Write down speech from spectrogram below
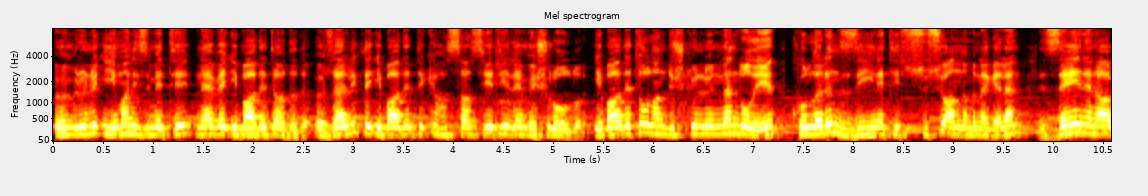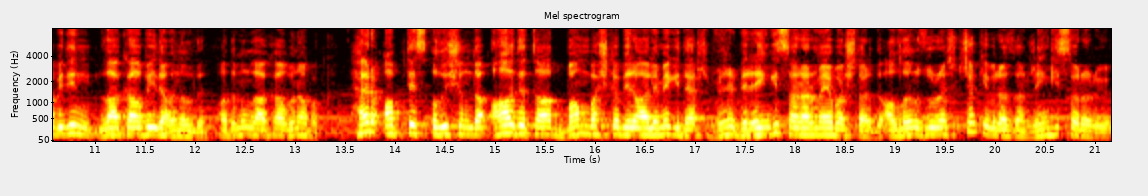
ömrünü iman hizmetine ve ibadete adadı. Özellikle ibadetteki hassasiyetiyle meşhur oldu. İbadete olan düşkünlüğünden dolayı kulların ziyneti, süsü anlamına gelen Zeynel Abidin lakabıyla anıldı. Adamın lakabına bak. Her abdest alışında adeta bambaşka bir aleme gider ve, ve rengi sararmaya başlardı. Allah'ın huzuruna çıkacak ya birazdan rengi sararıyor.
